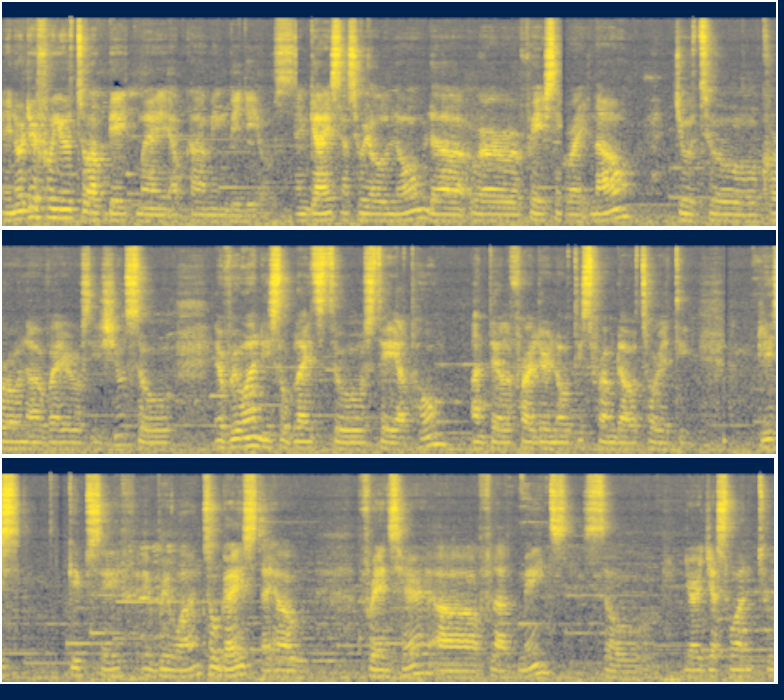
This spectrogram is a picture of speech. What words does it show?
in order for you to update my upcoming videos. And guys, as we all know, the we're facing right now due to coronavirus issues. So everyone is obliged to stay at home until further notice from the authority. Please keep safe everyone. So guys, I have friends here, uh, flatmates. So they just want to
